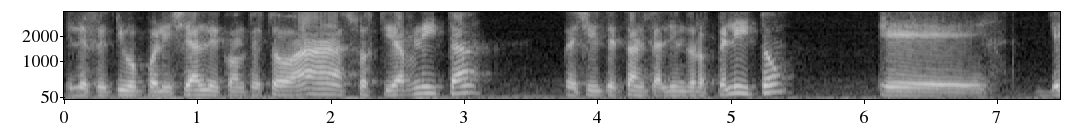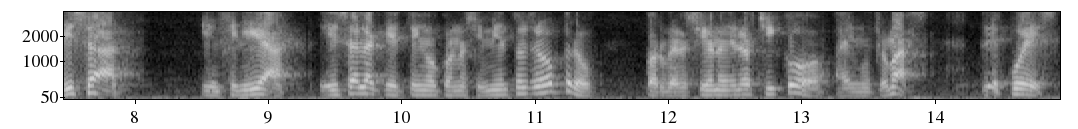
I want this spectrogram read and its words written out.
el efectivo policial le contestó, ah, sos tiernita, recién te están saliendo los pelitos. Eh, de esa infinidad, esa es la que tengo conocimiento yo, pero por versiones de los chicos hay mucho más. Después,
